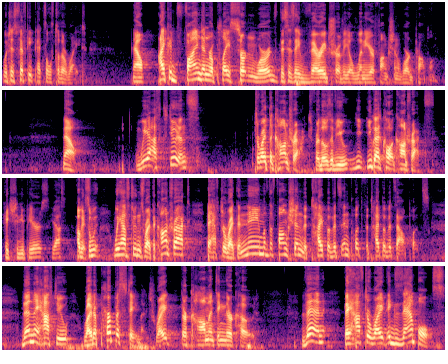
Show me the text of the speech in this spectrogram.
which is 50 pixels to the right. Now, I could find and replace certain words. This is a very trivial linear function word problem. Now, we ask students to write the contract. For those of you, you, guys call it contracts, HTDPers, yes? Okay, so we, we have students write the contract. They have to write the name of the function, the type of its inputs, the type of its outputs. Then they have to write a purpose statement, right? They're commenting their code. Then they have to write examples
